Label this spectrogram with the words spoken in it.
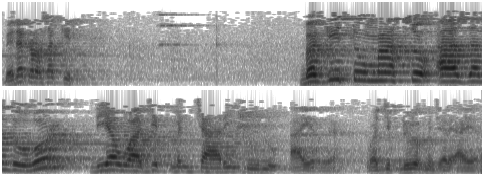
Beda kalau sakit. Begitu masuk azan duhur, dia wajib mencari dulu airnya. Wajib dulu mencari air.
